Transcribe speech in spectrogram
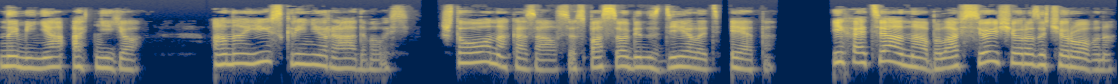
на меня от нее. Она искренне радовалась, что он оказался способен сделать это. И хотя она была все еще разочарована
